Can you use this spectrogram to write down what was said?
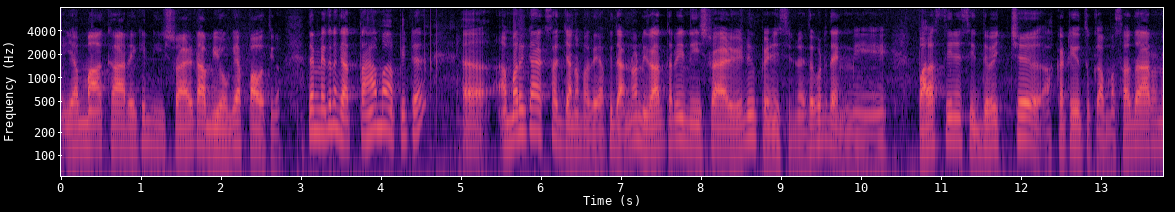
යම් ආකාරයකින් ඊශ්‍රායට අභියෝගයක් පවතිනවා. දැන් මෙතන ගත්තාම අපිට අමරිකාක්සත් ජනපදය අපි දන්නවා නිරන්තරයෙන් ඊශ්‍රායල් වෙන පෙනිසින්න. එතකොට දැන් මේ පලස්තින සිද්ධ වෙච්ච අකටයුතුකම් අසාධාරණ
